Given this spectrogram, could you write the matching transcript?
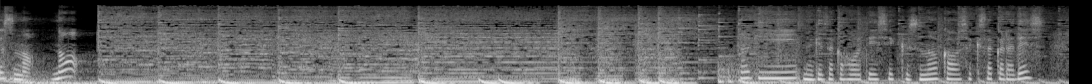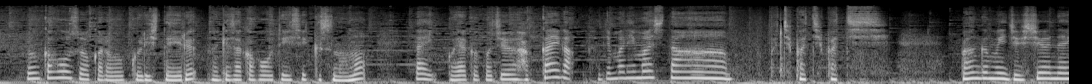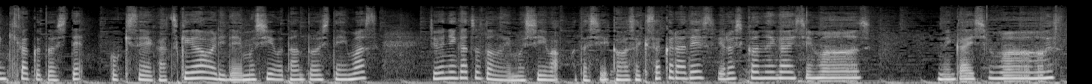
乃木坂46の「の」乃木乃木坂46の川崎さくらです。文化放送からお送りしている乃木坂46のの。第558回が始まりました。パチパチパチ。番組10周年企画として5期生が月替わりで MC を担当しています。12月度の MC は私川崎さくらです。よろしくお願いします。お願いします。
